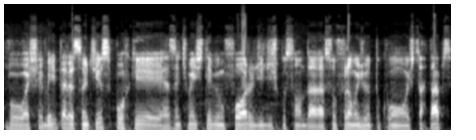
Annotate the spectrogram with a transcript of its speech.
Boa, achei bem interessante isso, porque recentemente teve um fórum de discussão da Suframa junto com startups,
